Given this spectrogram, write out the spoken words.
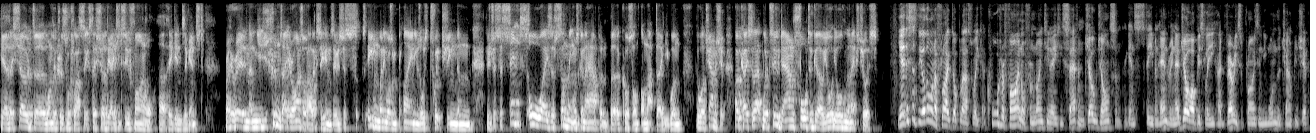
Yeah, they showed uh, one of the Crucible Classics. They showed the 82 final, uh, Higgins against Ray Reardon, and you just couldn't take your eyes off Alex Higgins. It was just, even when he wasn't playing, he was always twitching, and there was just a sense always of something was going to happen. But of course, on, on that day, he won the World Championship. Okay, so that we're two down, four to go. You're, you're the next choice. Yeah, this is the other one I flagged up last week. A quarter final from 1987, Joe Johnson against Stephen Hendry. Now, Joe obviously had very surprisingly won the championship.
